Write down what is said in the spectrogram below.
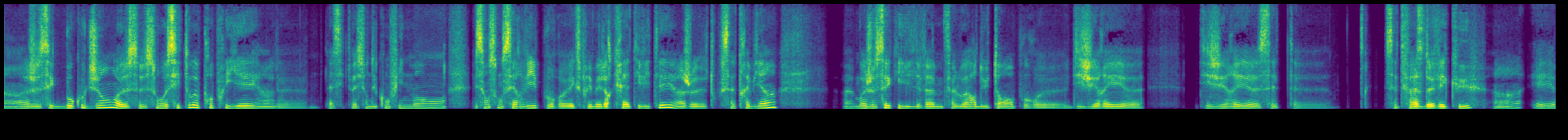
Hein, je sais que beaucoup de gens euh, se sont aussitôt appropriés hein, la situation du confinement et s'en sont servis pour exprimer leur créativité. Hein, je trouve ça très bien. Euh, moi, je sais qu'il va me falloir du temps pour digérer, digérer cette, cette phase de vécu et,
